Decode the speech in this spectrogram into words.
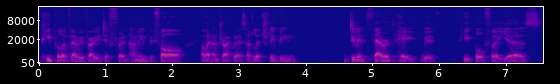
people are very, very different. I mean, before I went on Drag Race, I'd literally been doing therapy with people for years.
